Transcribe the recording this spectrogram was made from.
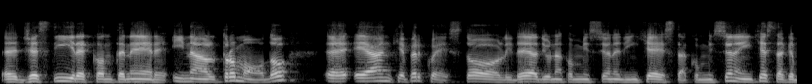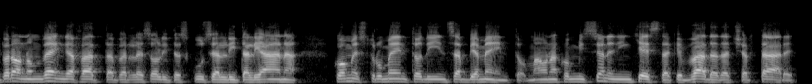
eh, gestire e contenere in altro modo eh, e anche per questo l'idea di una commissione d'inchiesta, commissione d'inchiesta che però non venga fatta per le solite scuse all'italiana come strumento di insabbiamento, ma una commissione d'inchiesta che vada ad accertare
